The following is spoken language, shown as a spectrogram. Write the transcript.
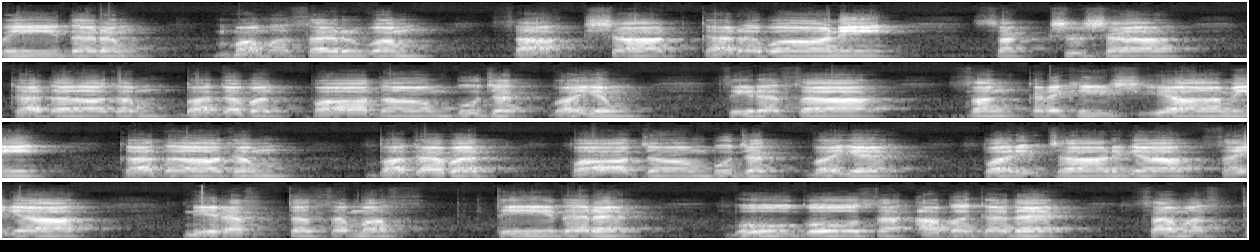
पेदरं मम सर्वं साक्षात्करवाणि चक्षुषा कदाहं भगवत्पादाम्बुजद्वयं शिरसा सङ्ग्रहीष्यामि कदाहं भगवत् पादाम्बुजद्वय परिचार्या सया निरस्तसमस्तेदर भोगोस अवगद समस्त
